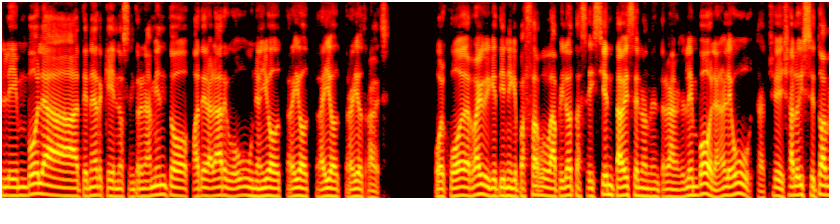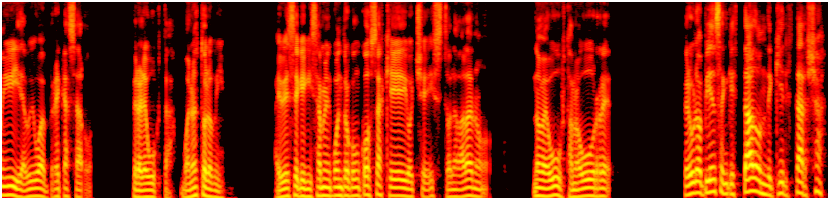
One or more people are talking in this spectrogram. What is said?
le embola tener que en los entrenamientos patear a largo una y otra y otra y otra y otra vez. O el jugador de rugby que tiene que pasar la pelota 600 veces en donde entrenar. Le embola, no le gusta. Che, ya lo hice toda mi vida, muy bueno, pero hay que hacerlo. Pero le gusta. Bueno, esto es lo mismo. Hay veces que quizá me encuentro con cosas que digo, che, esto la verdad no, no me gusta, me aburre. Pero uno piensa en que está donde quiere estar ya.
